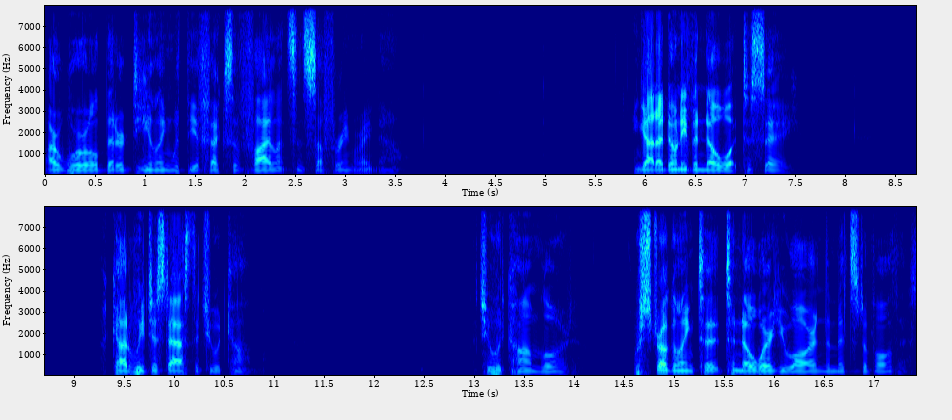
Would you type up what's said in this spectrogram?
our world that are dealing with the effects of violence and suffering right now. And God, I don't even know what to say. God, we just ask that you would come. That you would come, Lord. We're struggling to, to know where you are in the midst of all this.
